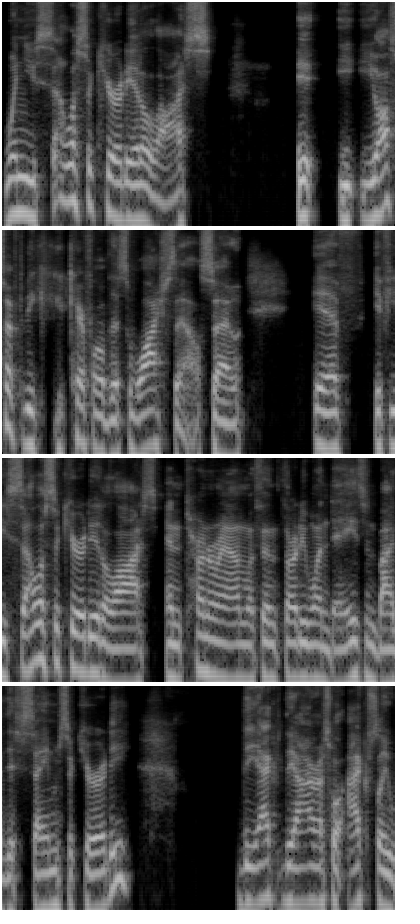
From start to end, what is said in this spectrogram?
when you sell a security at a loss, it you also have to be careful of this wash sale. So if if you sell a security at a loss and turn around within 31 days and buy the same security, the the IRS will actually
